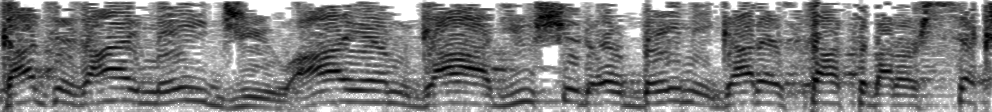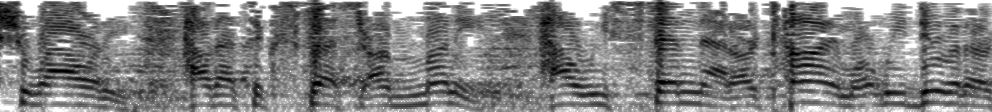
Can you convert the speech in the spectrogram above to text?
God says, I made you. I am God. You should obey me. God has thoughts about our sexuality, how that's expressed, our money, how we spend that, our time, what we do with our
